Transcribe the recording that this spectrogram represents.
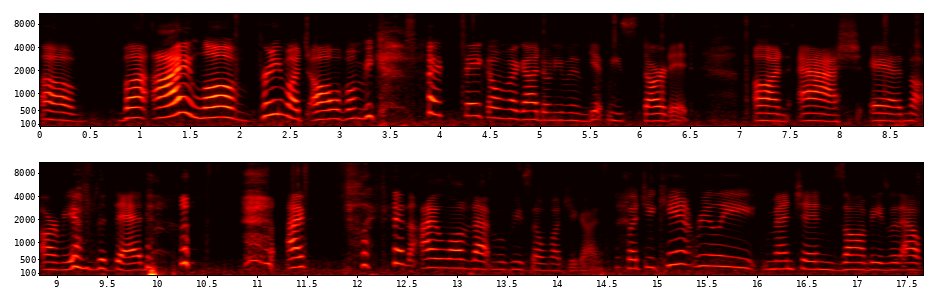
Um, but I love pretty much all of them because I think, oh my god, don't even get me started on Ash and the Army of the Dead. I flippin' I love that movie so much, you guys. But you can't really mention zombies without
